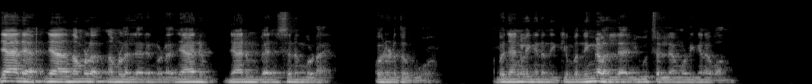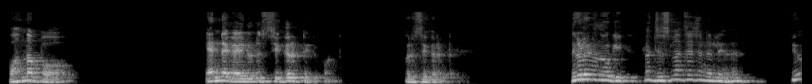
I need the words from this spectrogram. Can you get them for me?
ഞാൻ ഞാൻ നമ്മൾ നമ്മളെല്ലാവരും കൂടെ ഞാനും ഞാനും ബെൻസനും കൂടെ ഒരിടത്ത് പോവാം. അപ്പൊ ഞങ്ങൾ ഇങ്ങനെ നിൽക്കുമ്പോൾ നിങ്ങളെല്ലാം യൂത്ത് എല്ലാം കൂടി ഇങ്ങനെ വന്നു. വന്നപ്പോ എന്റെ കയ്യിൽ ഒരു സിഗരറ്റ് ഇരിപ്പുണ്ട്. ഒരു സിഗരറ്റ് നിങ്ങൾ ഇങ്ങനെ നോക്കി ജസ്ന ചേച്ചനല്ലേ ഇത്? അയ്യോ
